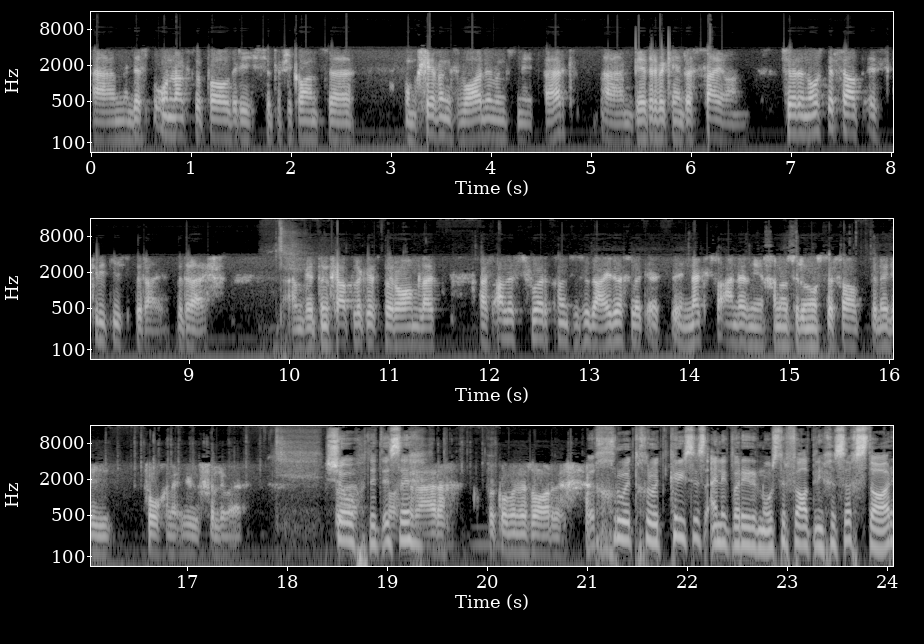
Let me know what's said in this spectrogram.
Ehm um, en dis onlangs bepaal deur die Suid-Afrikaanse omgewingswaarnemingsnetwerk, ehm um, beter bekend as SAION. So in Oosterveld is krities bedreig. Ehm um, wetenskaplik is beraam dat as alles voortgaan soos dit huidigelik is en niks verander nie, gaan ons in Oosterveld binne die volgende eeu verloor. So, dit is 'n bekommerniswaardig. 'n Groot groot krisis eintlik wat hier in Osterveld in die gesig staar.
